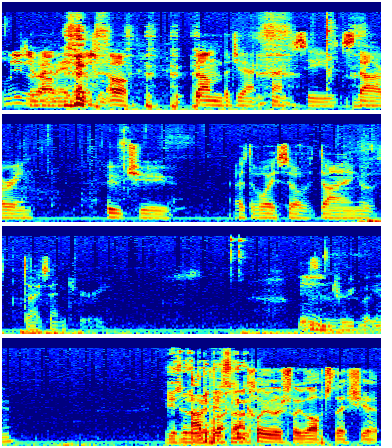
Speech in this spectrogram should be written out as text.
Some New anime around. adaptation of Lumberjack Fantasies, starring Uchu as the voice of Dying of Dysentery. It's Hmm. intrigued, but yeah. He's gonna I win this fucking cluelessly lost this shit.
